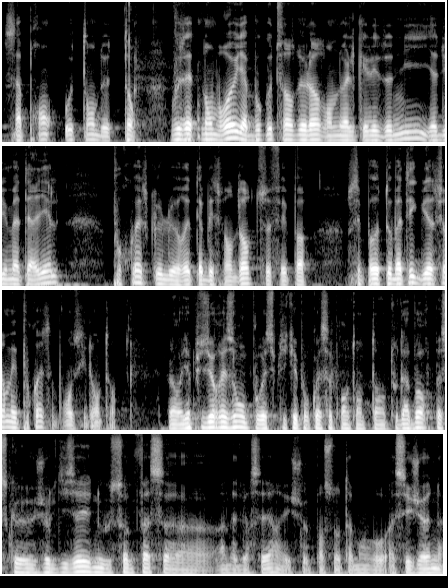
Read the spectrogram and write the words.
ça prend autant de temps? Vous êtes nombreux, il y a beaucoup de forces de l'ordre en Nouvelle-Calédonie, il y a du matériel. Pourquoi est-ce que le rétablissement d'ordre ne se fait pas? C'est pas automatique, bien sûr, mais pourquoi ça prend aussi longtemps? Alors il y a plusieurs raisons pour expliquer pourquoi ça prend tant de temps. Tout d'abord parce que, je le disais, nous sommes face à un adversaire, et je pense notamment à ces jeunes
